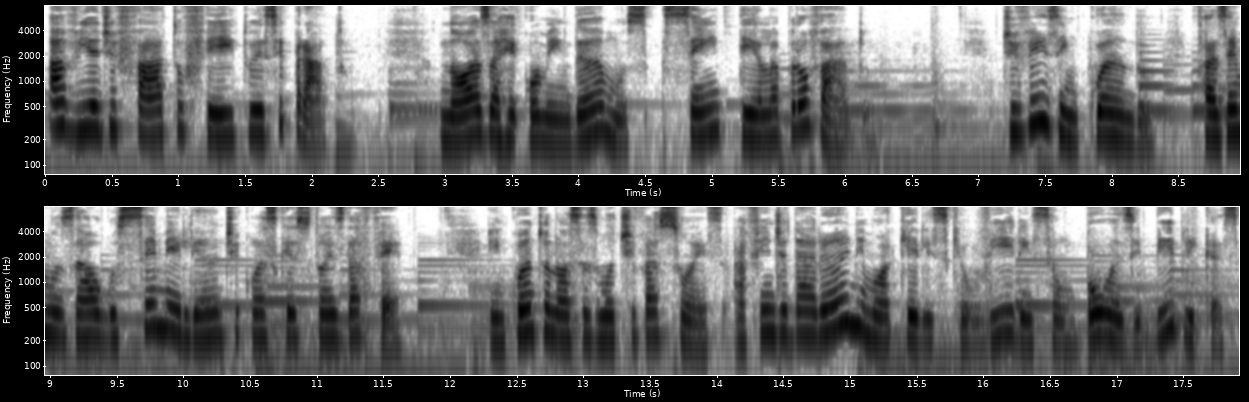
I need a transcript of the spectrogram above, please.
havia de fato feito esse prato. Nós a recomendamos sem tê-la provado. De vez em quando, fazemos algo semelhante com as questões da fé. Enquanto nossas motivações, a fim de dar ânimo àqueles que ouvirem, são boas e bíblicas,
